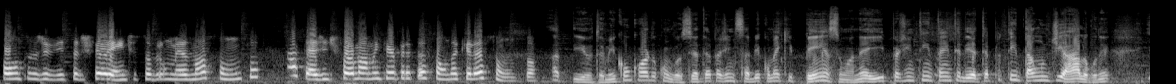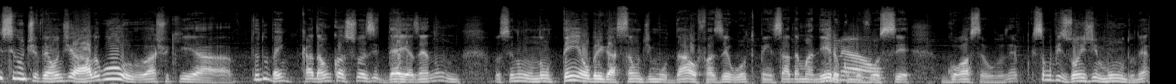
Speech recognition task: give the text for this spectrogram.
pontos de vista diferentes sobre um mesmo assunto, até a gente formar uma interpretação daquele assunto. Ah, E eu também concordo com você, até para a gente saber como é que pensam, né? E para a gente tentar entender, até para tentar um diálogo, né? E se não tiver um diálogo, eu acho que ah, tudo bem, cada um com as suas ideias, né? Não, você não, não tem a obrigação de mudar ou fazer o outro pensar da maneira Não. como você gosta, né? porque são visões de mundo, né?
